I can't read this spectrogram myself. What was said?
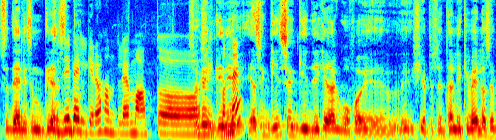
så det er liksom grensen. Så de velger å handle mat og slikt på nett? ja, så, gid- så gidder de ikke å gå på kjøpesenteret likevel, og så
